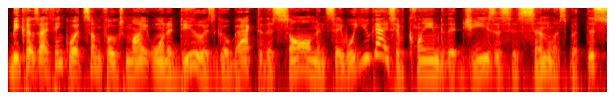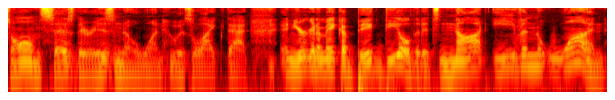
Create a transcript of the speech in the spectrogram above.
because I think what some folks might want to do is go back to this psalm and say, well, you guys have claimed that Jesus is sinless, but this psalm says there is no one who is like that. And you're going to make a big deal that it's not even one.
